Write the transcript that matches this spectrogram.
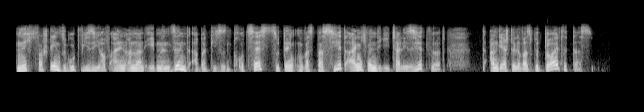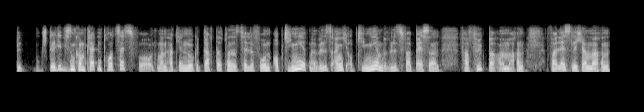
nicht verstehen, so gut wie sie auf allen anderen Ebenen sind. Aber diesen Prozess zu denken, was passiert eigentlich, wenn digitalisiert wird, an der Stelle, was bedeutet das? Stell dir diesen kompletten Prozess vor. Und man hat ja nur gedacht, dass man das Telefon optimiert. Man will es eigentlich optimieren, man will es verbessern, verfügbarer machen, verlässlicher machen,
